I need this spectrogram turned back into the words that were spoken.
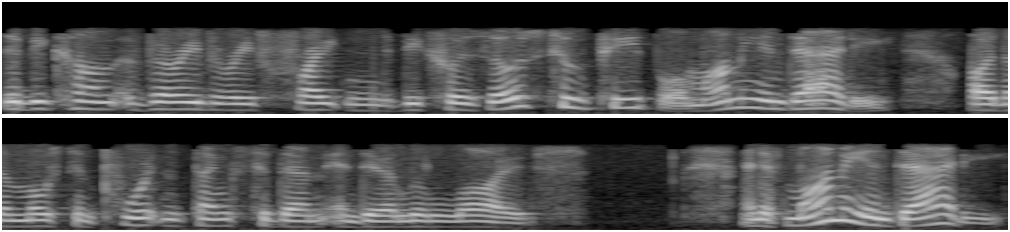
They become very, very frightened because those two people, mommy and daddy, are the most important things to them in their little lives. And if mommy and daddy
